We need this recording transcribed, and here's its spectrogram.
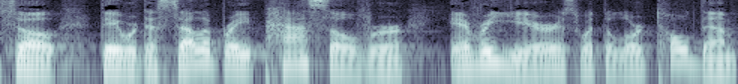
So they were to celebrate Passover every year, is what the Lord told them,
